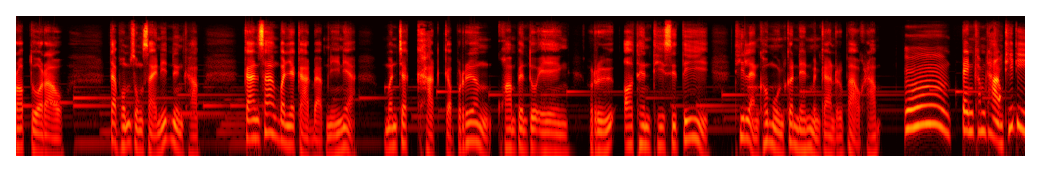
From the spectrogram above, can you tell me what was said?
รอบๆตัวเรา แต่ผมสงสัยนิดนึงครับ การสร้างบรรยากาศแบบนี้เนี่ยมันจะขัดกับเรื่องความเป็นตัวเอง หรือ authenticity ที่แหล่งข้อมูลก็เน้นเหมือนกันหรือเปล่าครับ อืม เป็นคำถามที่ดี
